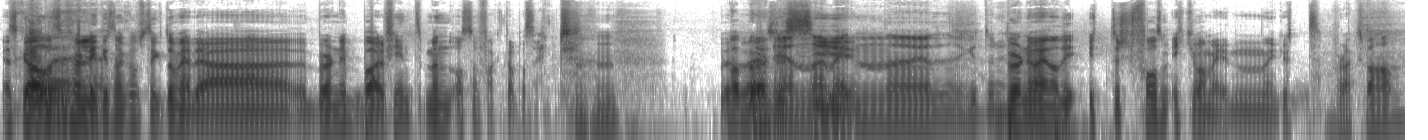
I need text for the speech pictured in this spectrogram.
Jeg skal selvfølgelig ikke snakke om stygt om media, Bernie. Bare fint, men også faktabasert. Mm -hmm. Var Bernie en si- eh, Maiden-gutt, Uh, Bernie var en av de ytterst få som ikke var Maiden-gutt. Flaks for han,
